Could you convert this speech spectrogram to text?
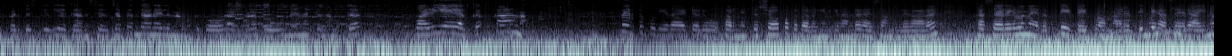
ഇപ്പോഴത്തെ സ്ഥിതിയൊക്കെ അനുസരിച്ച്. അപ്പം എന്താണേലും നമുക്ക് പോകാം എങ്ങോട്ട് പോകുന്നതെന്നൊക്കെ നമുക്ക് വഴിയെയൊക്കെ കാണാം ഇപ്പം ഇത് പുതിയതായിട്ടൊരു ഫർണിച്ചർ ഷോപ്പൊക്കെ തുടങ്ങിയിരിക്കും നല്ല രസമുണ്ടല്ലോ കാണാൻ. കസേരകൾ നിരത്തിയിട്ടേക്കോ മരത്തിന്റെ കസേര. അതിന്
